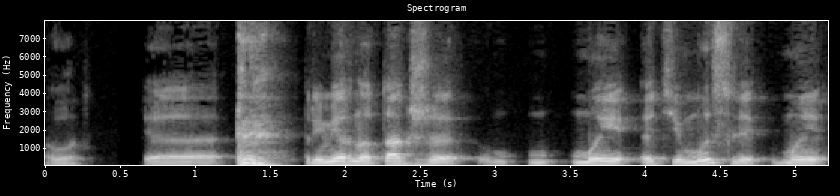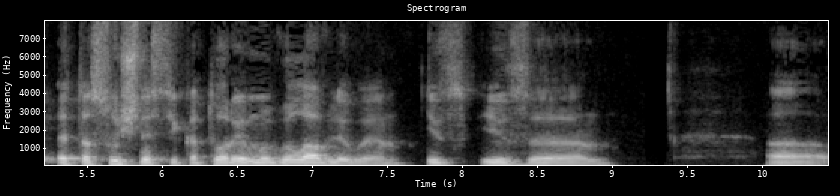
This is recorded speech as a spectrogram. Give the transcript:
Вот. Э, примерно так же мы эти мысли, мы, это сущности, которые мы вылавливаем из, из э, э,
